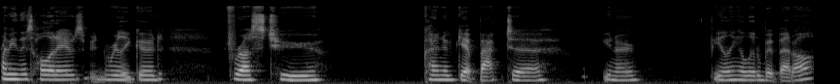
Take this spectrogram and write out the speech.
I mean, this holiday has been really good for us to kind of get back to, you know, feeling a little bit better.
